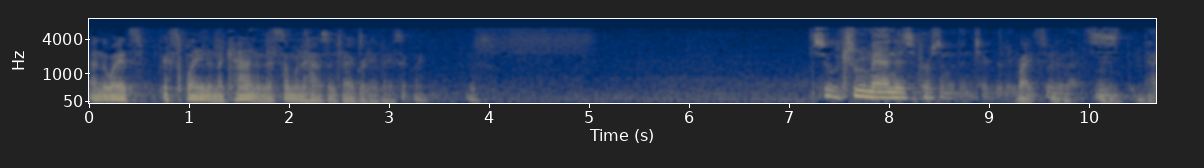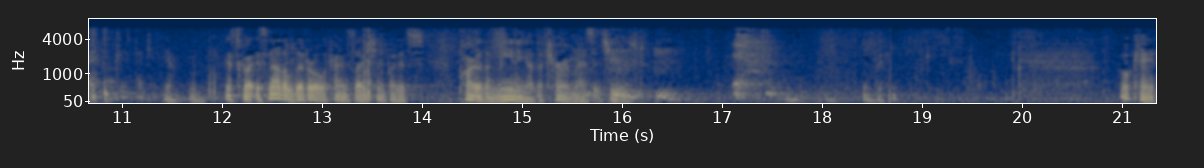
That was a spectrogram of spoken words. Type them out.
And the way it's explained in the canon is someone who has integrity, basically. It's So a true man is a person with integrity. Right. So that's mm-hmm. okay. Thank you. Yeah. It's it's not a literal translation, but it's part of the meaning of the term as it's used. Okay,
